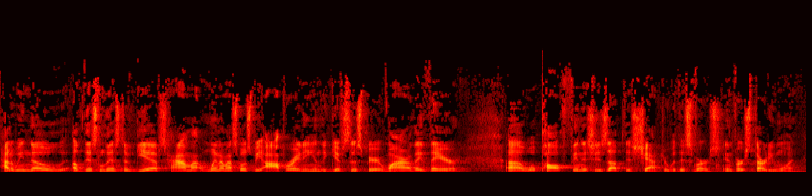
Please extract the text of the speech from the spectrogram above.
How do we know of this list of gifts? How am I, when am I supposed to be operating in the gifts of the Spirit? Why are they there? Uh, well, Paul finishes up this chapter with this verse in verse 31.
